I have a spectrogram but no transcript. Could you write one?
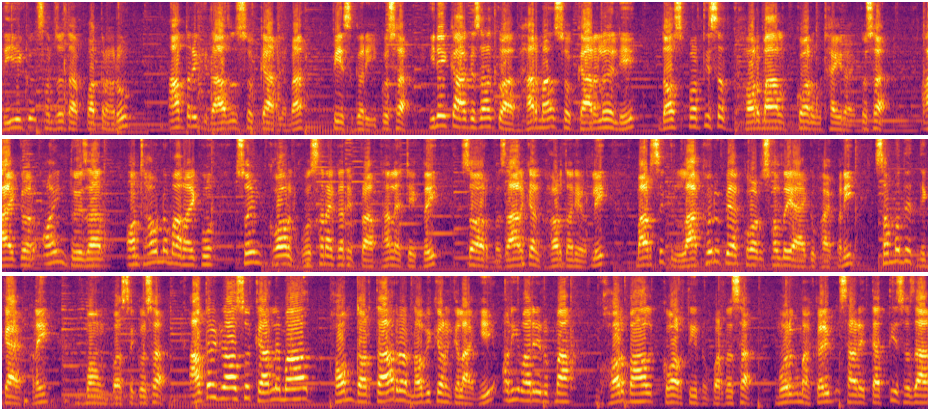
दिएको सम्झौता पत्रहरू आन्तरिक राजस्व कार्यालयमा पेश गरिएको छ। यिनै कागजातको आधारमा सो कार्यालयले दस प्रतिशत घरबाल कर उठाइरहेको छ। आयकर ऐन दुई हजार अन्ठाउन्नमा रहेको स्वयं कर घोषणा गर्ने प्रावधानलाई टेक्दै सहर बजारका घर धनीहरूले वार्षिक लाखौँ रुपियाँ कर छल्दै आएको भए पनि सम्बन्धित निकाय भने मौन बसेको छ। आन्तरिक राजस्व कार्यालयमा फर्म दर्ता र नवीकरणका लागि अनिवार्य रूपमा घर बहाल कर तिर्नु पर्दछ मोरङमा करिब साढे तेत्तिस हजार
